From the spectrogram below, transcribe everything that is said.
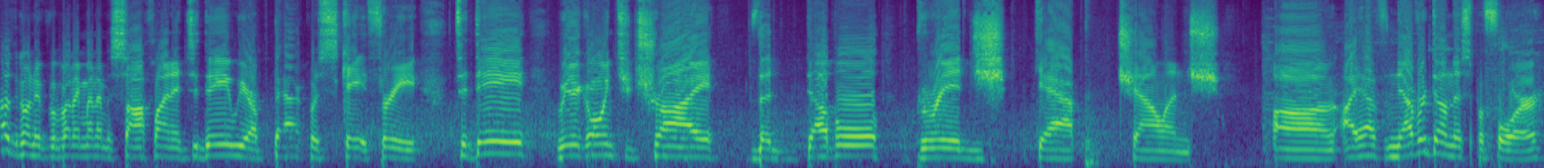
How's it going, everybody? My name is Softline, and today we are back with Skate 3. Today, we are going to try the Double Bridge Gap Challenge. Uh, I have never done this before.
